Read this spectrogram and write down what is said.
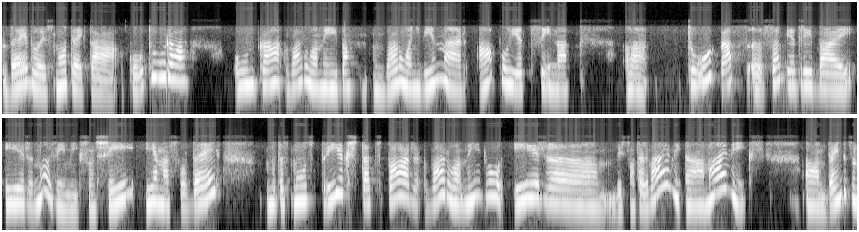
veidojas noteiktā kultūrā, un ka varonība un varoņi vienmēr apliecina uh, to, kas uh, sabiedrībai ir nozīmīgs. Un šī iemesla dēļ nu, tas mūsu priekšstats par varonību ir uh, visnotaļ vaini, uh, mainīgs. Um, 19.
